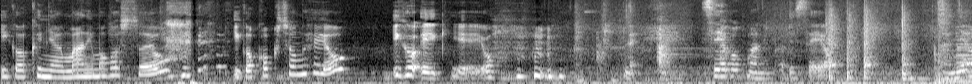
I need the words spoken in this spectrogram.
이거 그냥 많이 먹었어요. 이거 걱정해요. 이거 애기예요. 네. 새해 복 많이 받으세요. 안녕.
